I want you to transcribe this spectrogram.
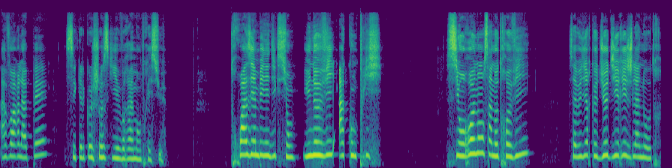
avoir la paix, c'est quelque chose qui est vraiment précieux. Troisième bénédiction, une vie accomplie. Si on renonce à notre vie, ça veut dire que Dieu dirige la nôtre.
